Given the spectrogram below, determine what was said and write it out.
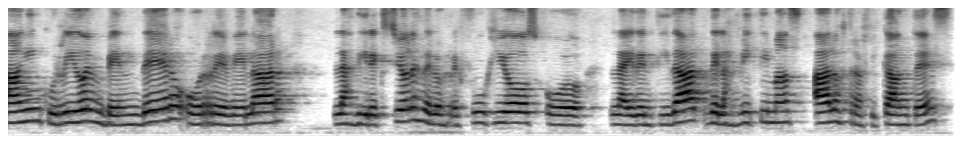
han incurrido en vender o revelar las direcciones de los refugios o la identidad de las víctimas a los traficantes.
